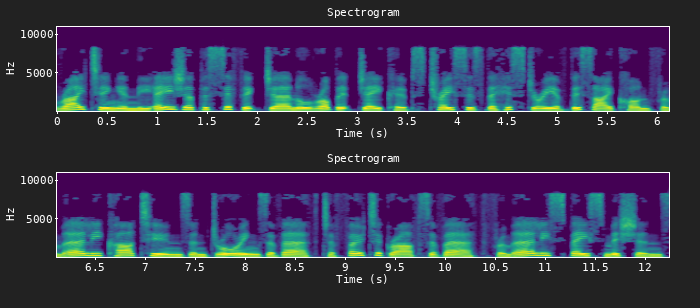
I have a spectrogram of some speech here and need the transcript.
Writing in the Asia-Pacific journal Robert Jacobs traces the history of this icon from early cartoons and drawings of Earth to photographs of Earth from early space missions,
